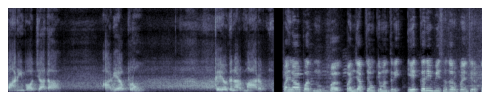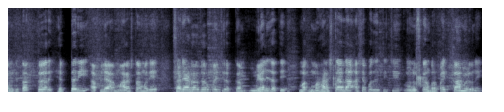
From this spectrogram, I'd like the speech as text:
ਪਾਣੀ ਬਹੁਤ ਜ਼ਿਆਦਾ ਆ ਗਿਆ ਉੱਪਰੋਂ ਤੇ ਉਹਦੇ ਨਾਲ ਮਾਰ पहिला वापर ब- पंजाबचे मुख्यमंत्री एकरी वीस हजार रुपयांची रक्कम देतात तर हेक्टरी आपल्या महाराष्ट्रामध्ये साडेआठ हजार रुपयाची रक्कम मिळाली जाते मग महाराष्ट्राला अशा पद्धतीची नुकसान भरपाई का मिळू नये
